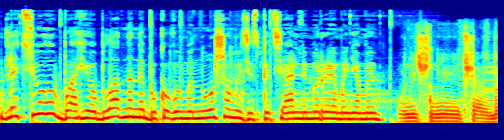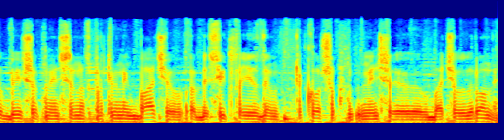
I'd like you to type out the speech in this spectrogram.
Для цього багі обладнане боковими ношами зі спеціальними ременями. У нічний час доби, щоб менше нас противник бачив, а без світла їздимо також, щоб менше бачили дрони.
